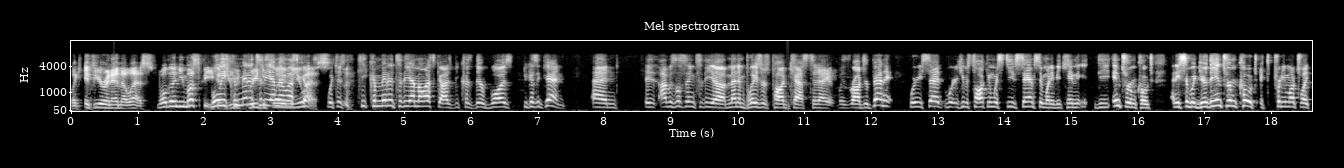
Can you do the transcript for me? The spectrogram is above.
Like if you're an MLS, well then you must be. Well, he committed to the to MLS the guys, which is he committed to the MLS guys because there was because again, and it, I was listening to the uh, Men in Blazers podcast today with Roger Bennett, where he said where he was talking with Steve Sampson when he became the, the interim coach, and he said when you're the interim coach, it's pretty much like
